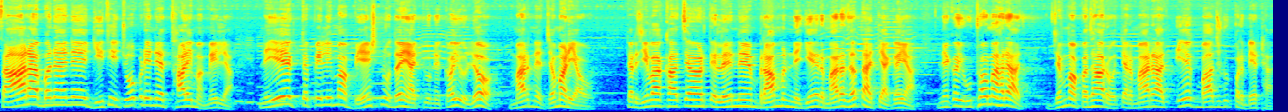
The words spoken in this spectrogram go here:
સારા બનાવીને ઘીથી ચોપડીને થાળીમાં મેલ્યા ને એક તપેલીમાં ભેંસનું દહીં આપ્યું ને કહ્યું, લ્યો, મારને જમાડી આવો. ત્યારે જીવા ખાચર તે લઈને બ્રાહ્મણને ઘેર મહારાજ હતા ત્યાં ગયા ને કહ્યું, ઉઠો મહારાજ. જમવા પધારો, ત્યારે મહારાજ એક બાજુ ઉપર બેઠા.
